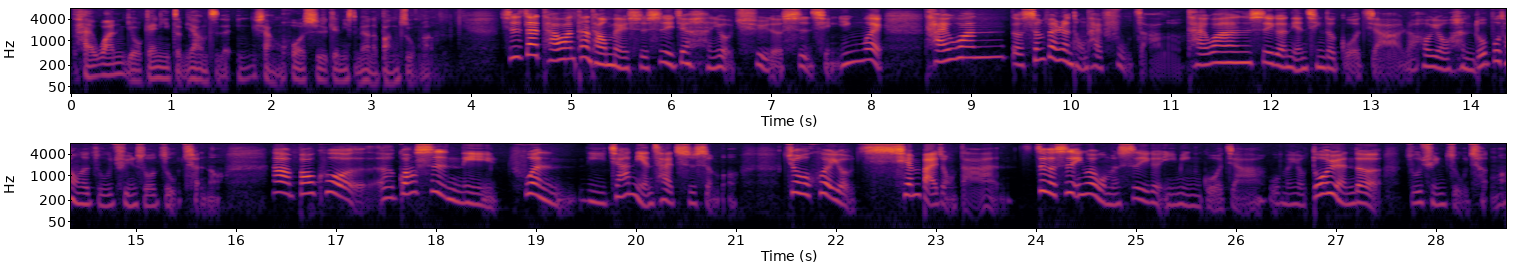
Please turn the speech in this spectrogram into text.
台湾有给你怎么样？样子的影响，或是给你什么样的帮助吗？其实，在台湾探讨美食是一件很有趣的事情，因为台湾的身份认同太复杂了。台湾是一个年轻的国家，然后有很多不同的族群所组成哦。那包括呃，光是你问你家年菜吃什么，就会有千百种答案。这个是因为我们是一个移民国家，我们有多元的族群组成哦，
